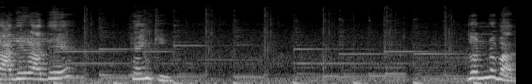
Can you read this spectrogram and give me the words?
রাধে রাধে। থ্যাংক ইউ ধন্যবাদ।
